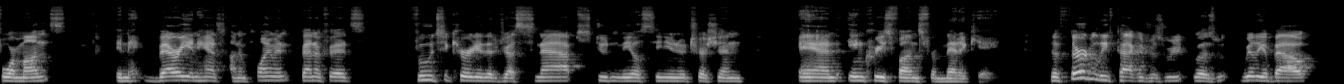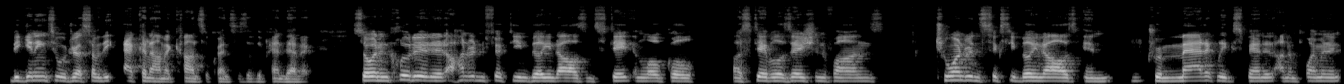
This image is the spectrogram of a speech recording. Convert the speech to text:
four months, in very enhanced unemployment benefits, food security that address SNAP, student meals, senior nutrition, and increased funds for Medicaid. The third relief package was re- was really about beginning to address some of the economic consequences of the pandemic. So it included 115 billion dollars in state and local uh, stabilization funds, 260 billion dollars in dramatically expanded unemployment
